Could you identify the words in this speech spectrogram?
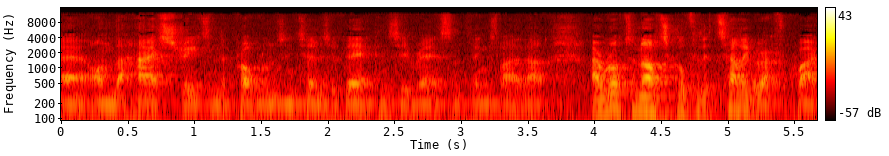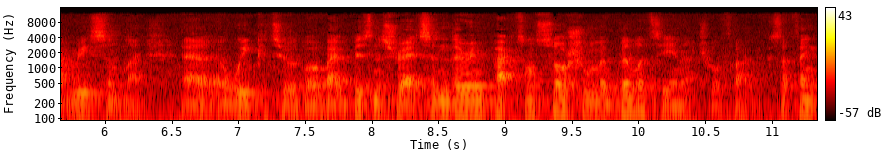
uh, on the high street and the problems in terms of vacancy rates and things like that. I wrote an article for The Telegraph quite recently, uh, a week or two ago, about business rates and their impact on social mobility in actual fact, because I think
